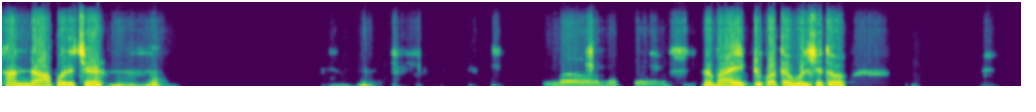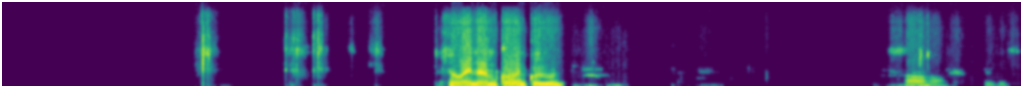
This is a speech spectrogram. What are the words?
ঠান্ডা পড়েছে? না ভাই একটু কথা বলছে তো। সবাই নাম কমেন্ট করুন। হ্যাঁ হ্যাঁ ঠিক আছে।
